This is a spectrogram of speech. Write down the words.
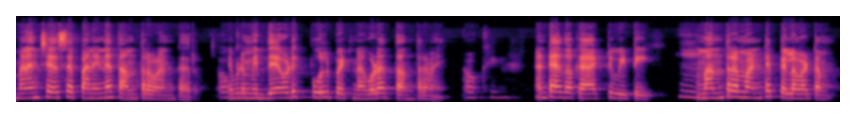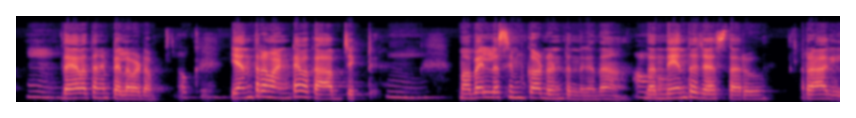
మనం చేసే పనినే తంత్రం అంటారు. ఇప్పుడు మీరు దేవుడికి పూలు పెట్టినా కూడా తంత్రమే. అంటే అదొక యాక్టివిటీ. మంత్రం అంటే పిలవటం. దేవతని పిలవడం. యంత్రం అంటే ఒక ఆబ్జెక్ట్. మొబైల్లో సిమ్ కార్డ్ ఉంటుంది కదా. దాన్ని దేంతో చేస్తారు? రాగి.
